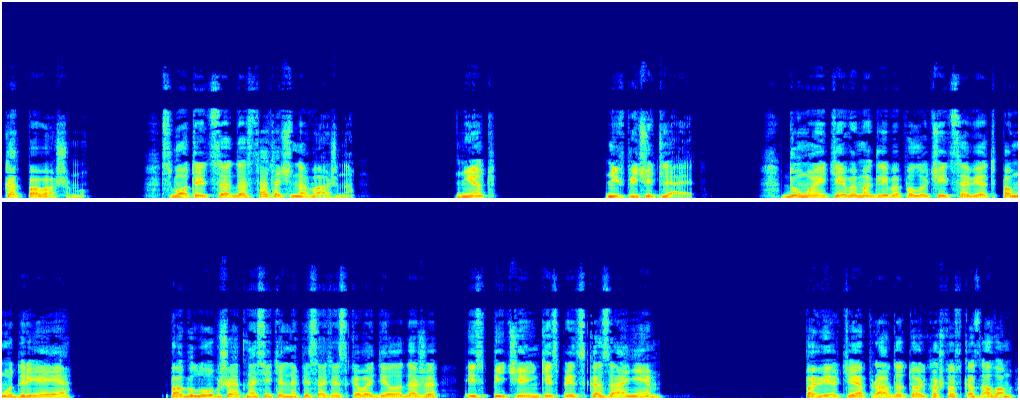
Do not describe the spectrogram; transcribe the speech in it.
Как по-вашему? Смотрится достаточно важно? Нет? Не впечатляет. Думаете, вы могли бы получить совет помудрее? Поглубже относительно писательского дела даже из печеньки с предсказанием? Поверьте, я правда только что сказал вам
